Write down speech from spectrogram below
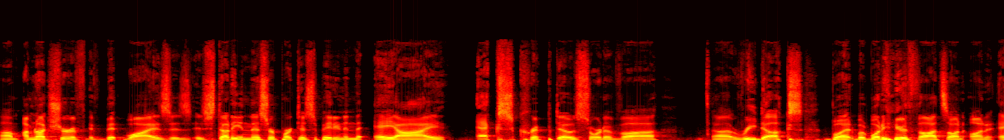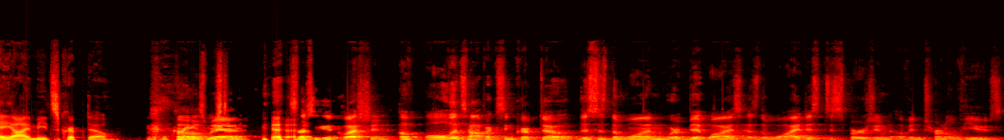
Um, I'm not sure if, if Bitwise is is studying this or participating in the AI X crypto sort of uh, uh, redux. But but what are your thoughts on on AI meets crypto? oh, man. Such a good question. Of all the topics in crypto, this is the one where Bitwise has the widest dispersion of internal views.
